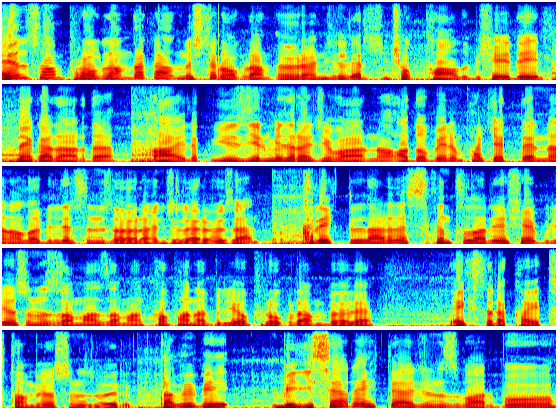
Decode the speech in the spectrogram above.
En son programda kalmıştık. Program öğrenciler için çok pahalı bir şey değil. Ne kadar da? Aylık 120 lira civarına Adobe'nin paketlerinden alabilirsiniz öğrencilere özel. Crackli'lerde sıkıntılar yaşayabiliyorsunuz. Zaman zaman kapanabiliyor program böyle ekstra kayıt tutamıyorsunuz böyle. Tabii bir bilgisayara ihtiyacınız var bu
